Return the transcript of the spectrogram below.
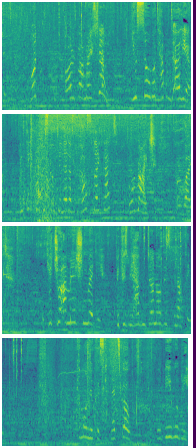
It. What? All by myself? You saw what happened earlier. You think just going to let us pass like that? All right, all right. But get your ammunition ready, because we haven't done all this for nothing. Come on, Lucas, let's go. Wibbly wobbly.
